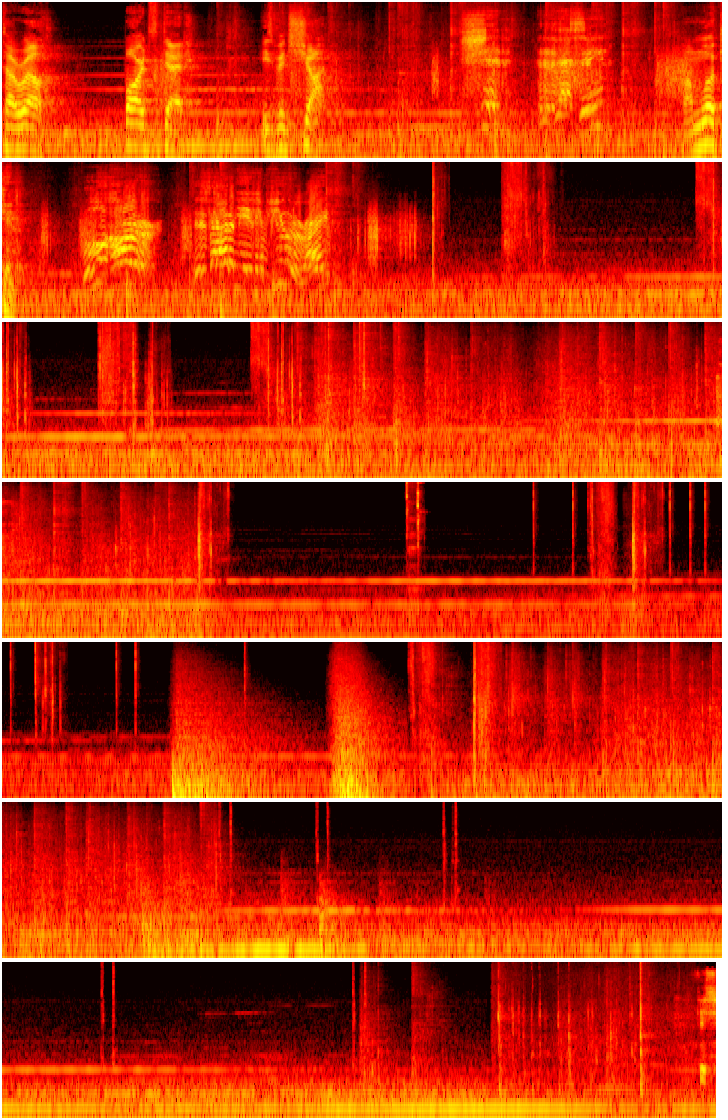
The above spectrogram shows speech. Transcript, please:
Tyrell. Bard's dead. He's been shot. Shit! And the vaccine? I'm looking.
